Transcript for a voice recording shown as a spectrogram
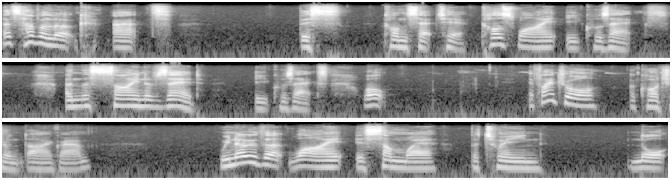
let's have a look at this concept here. Cos y equals x and the sine of z equals x. Well, if I draw a quadrant diagram, we know that y is somewhere between 0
